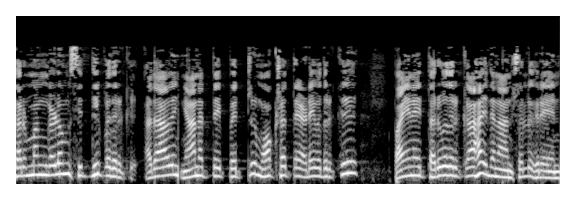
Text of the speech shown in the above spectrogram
கர்மங்களும் சித்திப்பதற்கு அதாவது ஞானத்தை பெற்று மோட்சத்தை அடைவதற்கு பயனை தருவதற்காக இதை நான் சொல்லுகிறேன்.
